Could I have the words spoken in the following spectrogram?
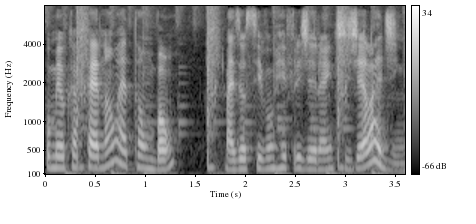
O meu café não é tão bom, mas eu sirvo um refrigerante geladinho.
